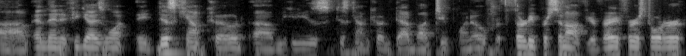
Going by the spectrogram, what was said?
Um, and then if you guys want a discount code, um, you can use discount code DADBOD 2.0 for 30% off your very first order.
